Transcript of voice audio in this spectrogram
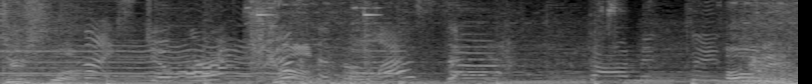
Too slow. Nice, Joker. Come. This is the last second. Odin!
